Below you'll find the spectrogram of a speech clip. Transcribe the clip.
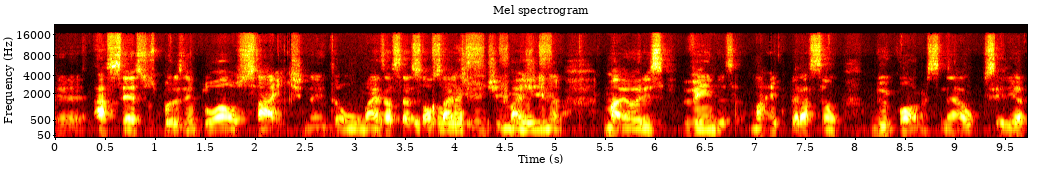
é, acessos, por exemplo, ao site, né? Então, mais acesso ao site, a gente imagina maiores vendas, uma recuperação do e-commerce, né? Algo que seria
